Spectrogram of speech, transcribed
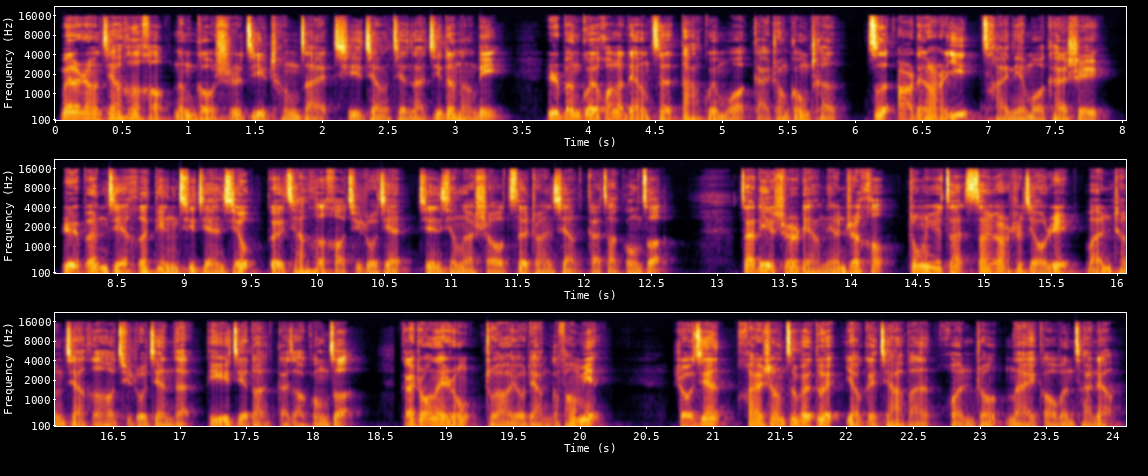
为了让加贺号能够实际承载起降舰载机的能力，日本规划了两次大规模改装工程。自2021财年末开始，日本结合定期检修，对加贺号驱逐舰进行了首次转向改造工作。在历时两年之后，终于在3月29日完成加贺号驱逐舰的第一阶段改造工作。改装内容主要有两个方面。首先，海上自卫队要给甲板换装耐高温材料，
